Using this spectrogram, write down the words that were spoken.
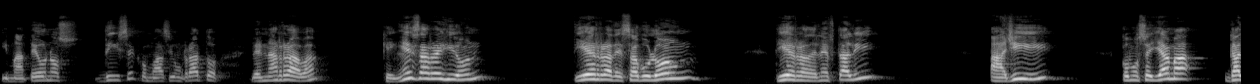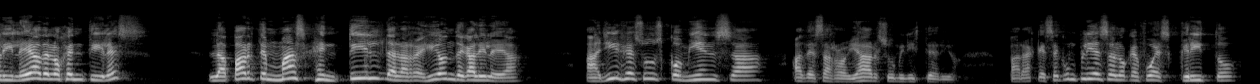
Y Mateo nos dice, como hace un rato les narraba, que en esa región, tierra de Zabulón, tierra de Neftalí, allí, como se llama Galilea de los gentiles, la parte más gentil de la región de Galilea, allí Jesús comienza a desarrollar su ministerio para que se cumpliese lo que fue escrito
